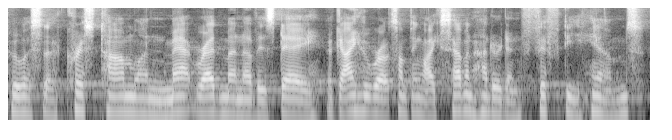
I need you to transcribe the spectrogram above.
who was the Chris Tomlin, Matt Redman of his day, a guy who wrote something like 750 hymns,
